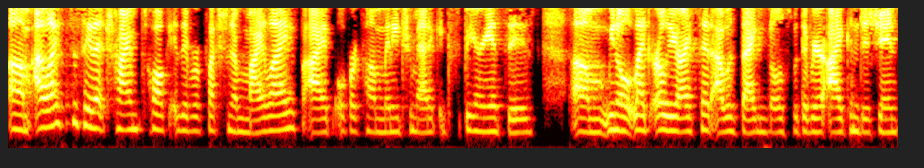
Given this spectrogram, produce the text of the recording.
Um, I like to say that Triumph Talk is a reflection of my life. I've overcome many traumatic experiences. Um, you know, like earlier I said, I was diagnosed with a rare eye condition.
